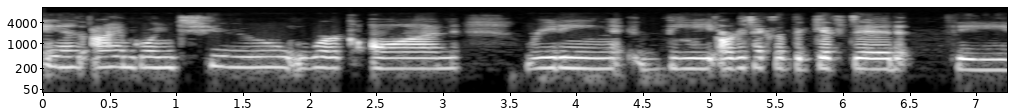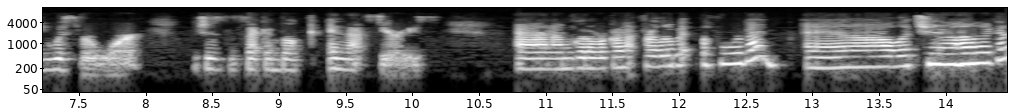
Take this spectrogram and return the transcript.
and I am going to work on reading The Architects of the Gifted, The Whisper War, which is the second book in that series. And I'm going to work on that for a little bit before bed and I'll let you know how that goes.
